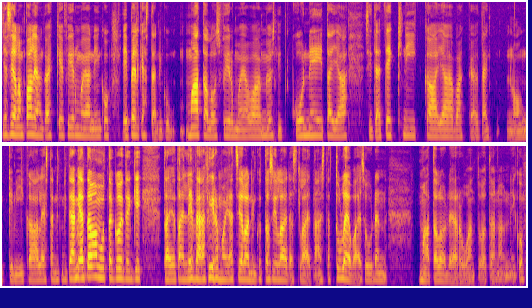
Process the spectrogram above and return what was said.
Ja siellä on paljon kaikkea firmoja, niin kuin, ei pelkästään niin kuin maatalousfirmoja, vaan myös niitä koneita ja sitä tekniikkaa ja vaikka jotain, no kemikaaleista nyt mitä mieltä on, mutta kuitenkin, tai jotain levää firmoja, että siellä on niin kuin tosi laidasta laitaan sitä tulevaisuuden maatalouden ja ruoantuotannon niin kuin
